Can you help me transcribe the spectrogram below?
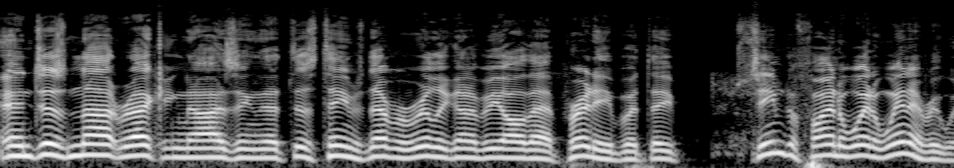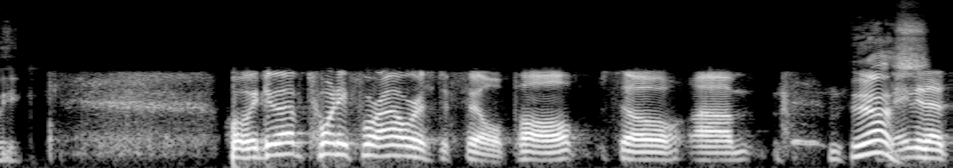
and just not recognizing that this team's never really going to be all that pretty, but they seem to find a way to win every week. Well, we do have 24 hours to fill, Paul. So um, yes. maybe that's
